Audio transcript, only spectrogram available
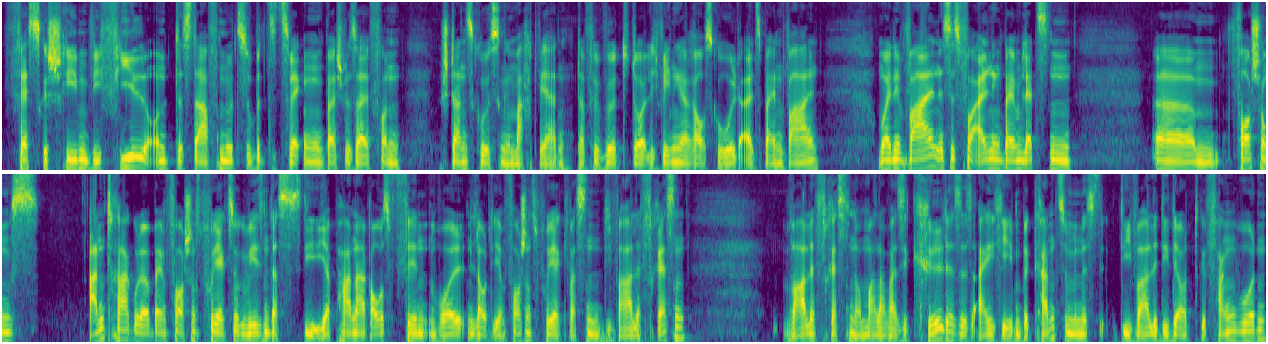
festgeschrieben, wie viel und das darf nur zu Zwecken beispielsweise von Bestandsgrößen gemacht werden. Dafür wird deutlich weniger rausgeholt als bei den Wahlen. Und bei den Wahlen ist es vor allen Dingen beim letzten ähm, Forschungsantrag oder beim Forschungsprojekt so gewesen, dass die Japaner herausfinden wollten, laut ihrem Forschungsprojekt, was denn die Wale fressen. Wale fressen normalerweise Krill, das ist eigentlich jedem bekannt, zumindest die Wale, die dort gefangen wurden.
